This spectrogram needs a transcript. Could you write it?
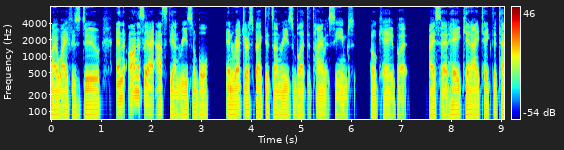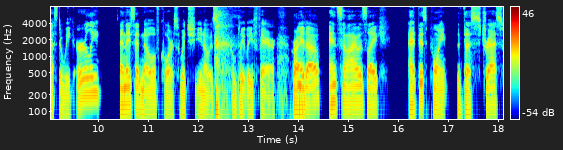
my wife is due. And honestly, I asked the unreasonable. In retrospect, it's unreasonable. At the time, it seemed okay. But I said, hey, can I take the test a week early? And they said no, of course, which, you know, is completely fair. Right. You know? And so I was like, at this point, the stress,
